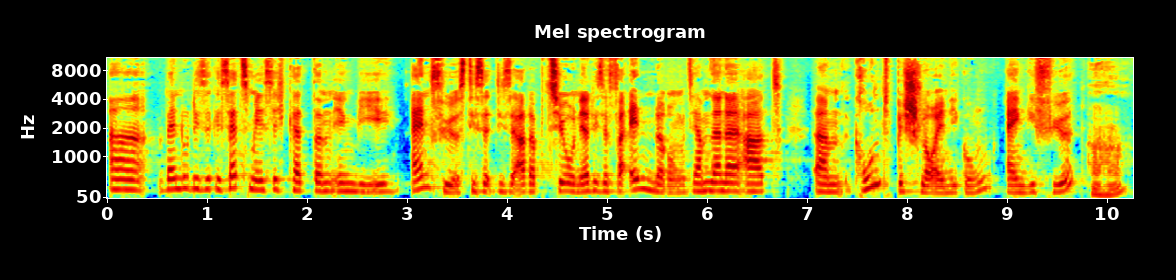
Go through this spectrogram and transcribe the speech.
äh, wenn du diese Gesetzmäßigkeit dann irgendwie einführst, diese, diese Adaption, ja, diese Veränderung, sie haben da eine Art ähm, Grundbeschleunigung eingeführt, Aha.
